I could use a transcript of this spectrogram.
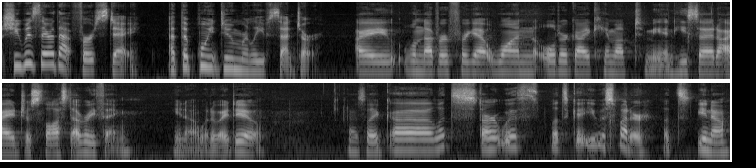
She was there that first day at the Point Dume Relief Center. I will never forget one older guy came up to me and he said, I just lost everything. You know, what do I do? I was like, uh, let's start with, let's get you a sweater. Let's, you know,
